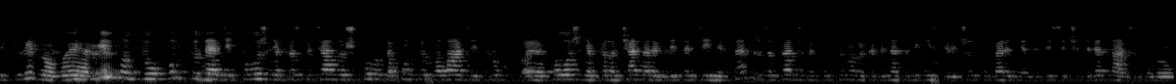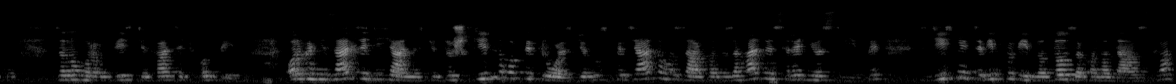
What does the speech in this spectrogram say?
відповідно ви Відповідно до пункту 9 положення про спеціальну школу та пункту 12 про е, положення про навчально-реабілітаційний центр, затверджених постановою Кабінету міністрів від 6 березня 2019 року за номером 221. Організація діяльності дошкільного підрозділу спеціального закладу загальної середньої освіти здійснюється відповідно до законодавства,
